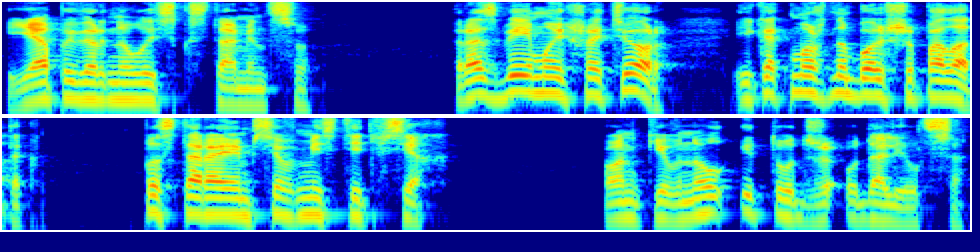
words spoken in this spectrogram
Я повернулась к Стаменцу. «Разбей мой шатер и как можно больше палаток. Постараемся вместить всех». Он кивнул и тут же удалился.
